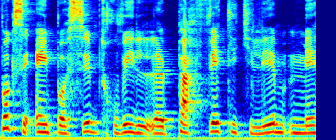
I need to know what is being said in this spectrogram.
pas que c'est impossible de trouver le parfait équilibre, mais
